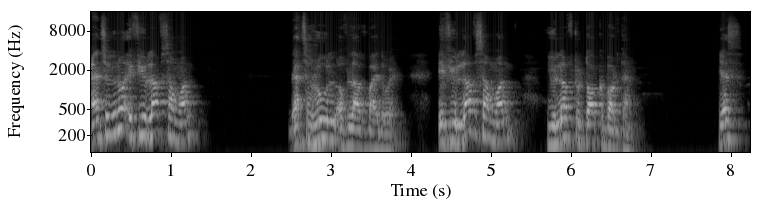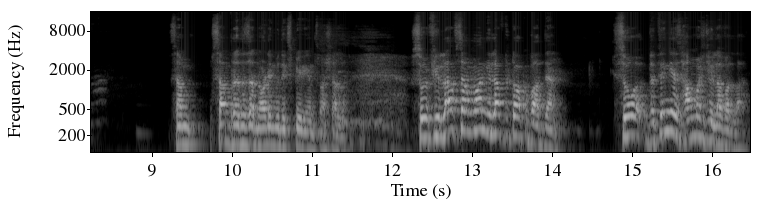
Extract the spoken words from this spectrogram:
And so, you know, if you love someone, that's a rule of love, by the way. If you love someone, you love to talk about them. Yes? Some, some brothers are nodding with experience, mashallah. So, if you love someone, you love to talk about them. So, the thing is, how much do you love Allah?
